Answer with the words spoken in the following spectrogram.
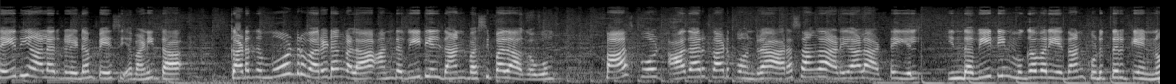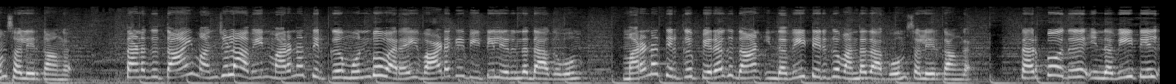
செய்தியாளர்களிடம் பேசிய வனிதா கடந்த மூன்று வருடங்களா அந்த வீட்டில்தான் வசிப்பதாகவும் பாஸ்போர்ட் ஆதார் கார்டு போன்ற அரசாங்க அடையாள அட்டையில் இந்த வீட்டின் முகவரியை தான் கொடுத்திருக்கேன்னும் சொல்லியிருக்காங்க. தனது தாய் மஞ்சுளாவின் மரணத்திற்கு முன்பு வரை வாடகை வீட்டில் இருந்ததாகவும் மரணத்திற்கு பிறகுதான் இந்த வீட்டிற்கு வந்ததாகவும் சொல்லியிருக்காங்க. தற்போது இந்த வீட்டில்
